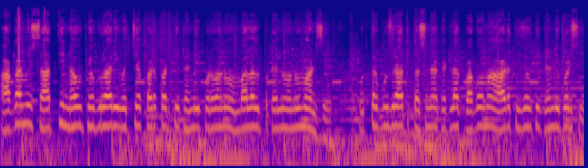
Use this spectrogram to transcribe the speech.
આગામી સાતથી નવ ફેબ્રુઆરી વચ્ચે કડકડતી ઠંડી પડવાનું અંબાલાલ પટેલનું અનુમાન છે. ઉત્તર ગુજરાત કચ્છના કેટલાક ભાગોમાં આડ થીજવતી ઠંડી પડશે.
